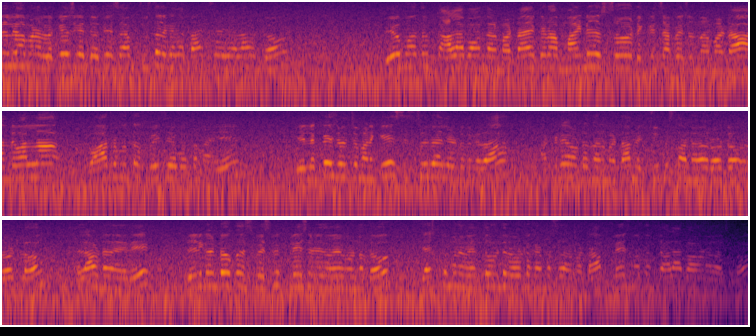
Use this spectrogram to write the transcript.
ఫైనల్గా మనం లొకేషన్కి అయితే వచ్చేసాం. చూస్తారు కదా బ్యాక్ సైడ్ ఎలా ఉందో. వ్యూ మాత్రం చాలా బాగుందన్నమాట. ఇక్కడ మైనస్ డిగ్రీ సెపరేషన్ ఉందన్నమాట. అందువల్ల వాటర్ మొత్తం ఫ్రీజ్ అయిపోతున్నాయి. ఈ లొకేషన్ వచ్చి మనకి సిస్టర్ వ్యాలీ ఉంటుంది కదా అక్కడే ఉంటుంది అనమాట మీకు చూపిస్తాను రోడ్ రోడ్లో ఎలా ఉంటుంది అనేది దీనికంటూ ఒక స్పెసిఫిక్ ప్లేస్ అనేది ఉండదు. జస్ట్ మనం వెళ్తూ ఉంటే రోడ్లో కనిపిస్తుంది అనమాట ప్లేస్ మొత్తం చాలా బాగుండదు అసలు.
